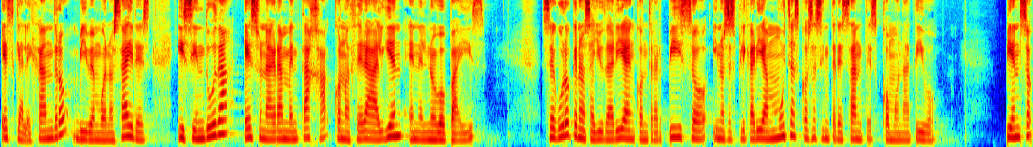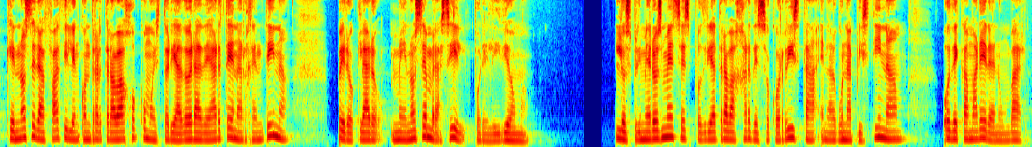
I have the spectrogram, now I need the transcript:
es que Alejandro vive en Buenos Aires y sin duda es una gran ventaja conocer a alguien en el nuevo país. Seguro que nos ayudaría a encontrar piso y nos explicaría muchas cosas interesantes como nativo. Pienso que no será fácil encontrar trabajo como historiadora de arte en Argentina, pero claro, menos en Brasil por el idioma. Los primeros meses podría trabajar de socorrista en alguna piscina o de camarera en un bar,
